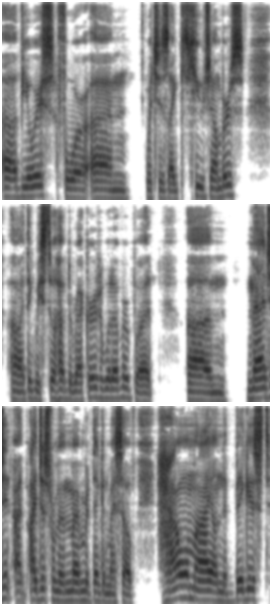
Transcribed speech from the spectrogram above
uh, viewers for, um, which is like huge numbers. Uh, I think we still have the record or whatever, but, um, imagine I, I just remember thinking to myself how am i on the biggest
